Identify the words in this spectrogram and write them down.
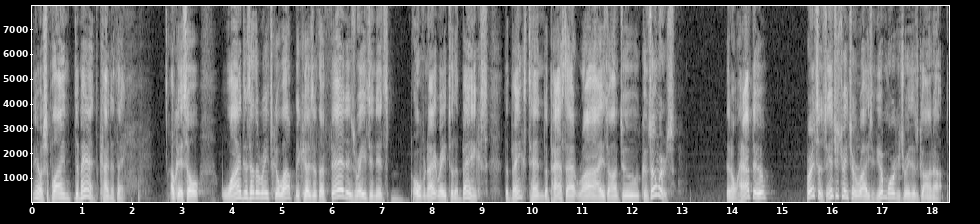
You know, supply and demand kind of thing. Okay, so why does other rates go up? Because if the Fed is raising its overnight rate to the banks, the banks tend to pass that rise on to consumers. They don't have to. For instance, interest rates are rising. Your mortgage rate has gone up.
